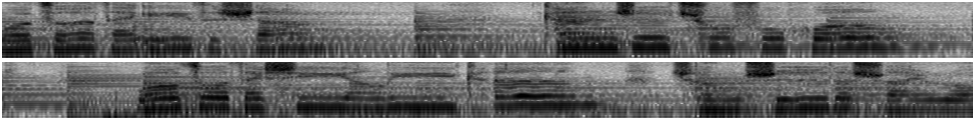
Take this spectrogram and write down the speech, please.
我坐在椅子上，看日出复活。我坐在夕阳里看城市的衰弱。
